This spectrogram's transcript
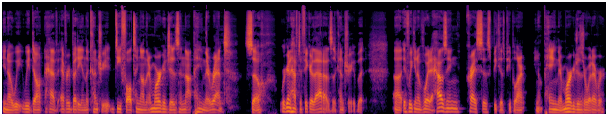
you know we we don't have everybody in the country defaulting on their mortgages and not paying their rent. So we're going to have to figure that out as a country. But uh, if we can avoid a housing crisis because people aren't you know paying their mortgages or whatever,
